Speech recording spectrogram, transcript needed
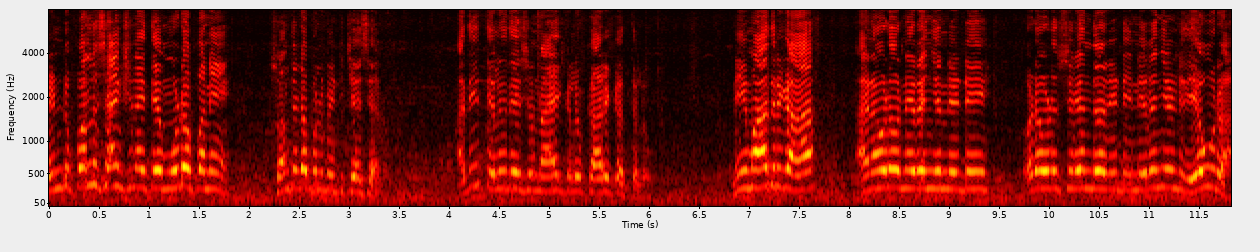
రెండు పనులు శాంక్షన్ అయితే మూడో పని సొంత డబ్బులు పెట్టి చేశారు. అది తెలుగుదేశం నాయకులు కార్యకర్తలు. నీ మాదిరిగా ఆయన ఎవడో నిరంజన్ రెడ్డి ఎవడెవడు సురేందర్ రెడ్డి నిరంజన్ రెడ్డి ఏ ఊరా?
